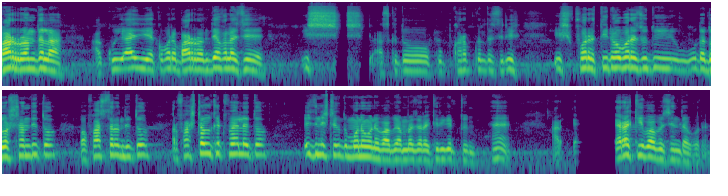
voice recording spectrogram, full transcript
বারো রান দিলা, আর কুই আজ একেবারে বারো রান দিয়ে ফেলাইছে, ইস। আজকে তো খুব খারাপ খেলতেছি রে। ইস, পরে তিন ওভারে যদি ওটা দশ রান দিত বা ফার্স্ট রান দিত, আর ফার্স্টটা উইকেট ফেলাইতো এই জিনিসটা কিন্তু মনে মনে ভাবি আমরা যারা ক্রিকেট প্রেমী হ্যাঁ? আর এরা কীভাবে চিন্তা করেন?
